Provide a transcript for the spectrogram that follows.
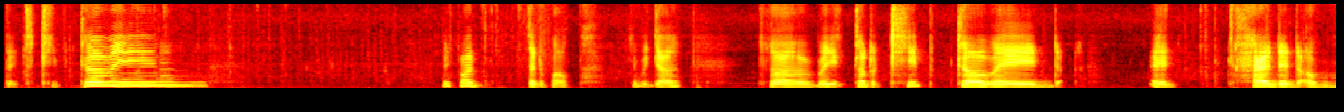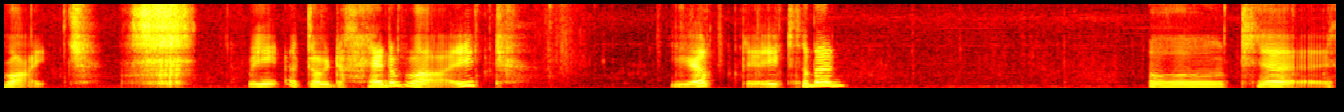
Let's keep going. We set it up. Here we go. So we're gonna keep going and heading right. We are going to head a right. Yep, excellent. Okay,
